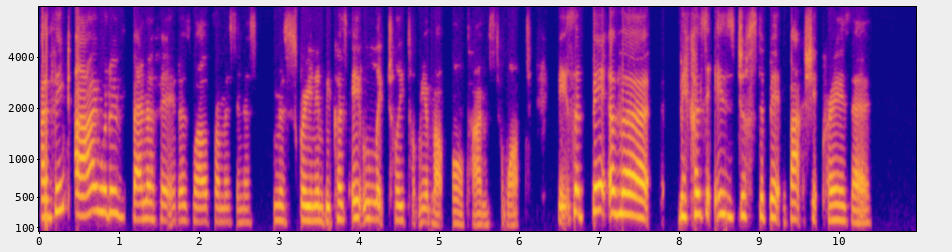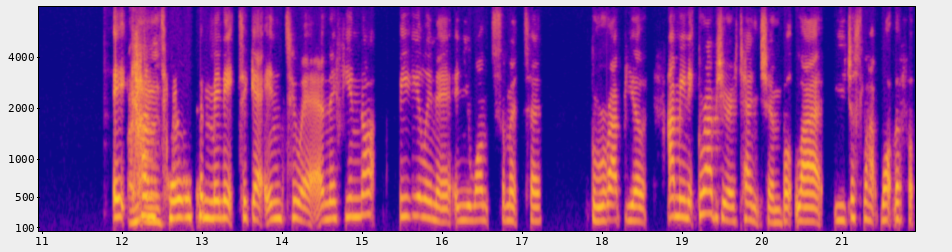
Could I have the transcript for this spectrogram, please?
I think I would have benefited as well from a cinema screening because it literally took me about four times to watch. It's a bit of a because it is just a bit batshit crazy. It And- can and- take a minute to get into it, and if you're not feeling it and you want something to grab your, I mean, it grabs your attention, but like you just like what the fuck,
